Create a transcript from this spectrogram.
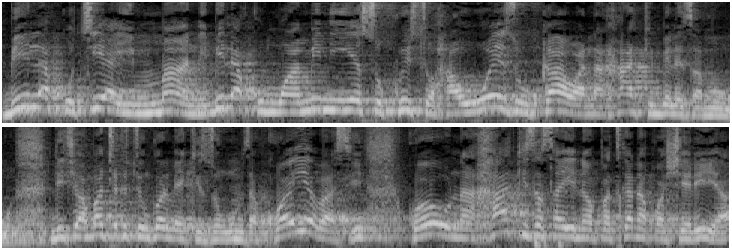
Bila kutia imani bila kumwamini yesu kristo hauwezi ukawa na haki mbele za mungu. Ndicho ambacho kitu nilikuwa nimekizungumza. Kwa hiyo basi kwa hiyo una haki sasa hii inayopatikana kwa sheria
